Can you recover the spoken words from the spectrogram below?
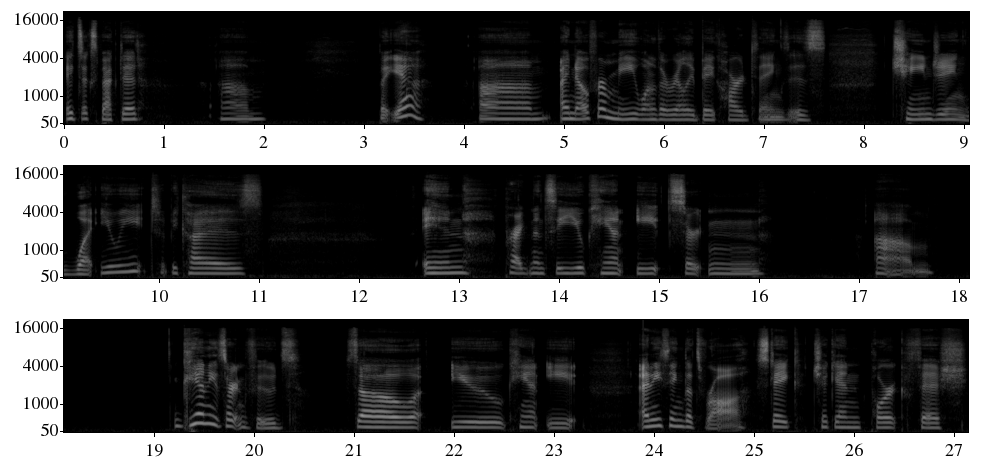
it's expected. Um but yeah. Um I know for me one of the really big hard things is changing what you eat because in pregnancy you can't eat certain um you can't eat certain foods. So you can't eat anything that's raw steak, chicken, pork, fish.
